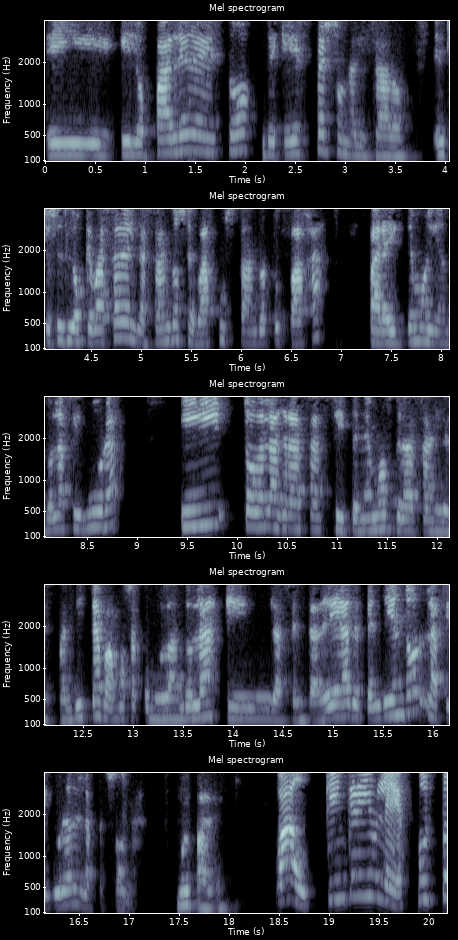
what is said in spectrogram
y, y, lo padre de esto, de que es personalizado. Entonces, lo que vas adelgazando se va ajustando a tu faja para irte moldeando la figura. Y toda la grasa, si tenemos grasa en la espaldita, vamos acomodándola en la sentadera, dependiendo la figura de la persona. Muy padre. ¡Wow! ¡Qué increíble! Justo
